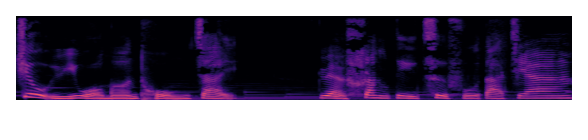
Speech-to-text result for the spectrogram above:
就与我们同在。愿上帝赐福大家。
